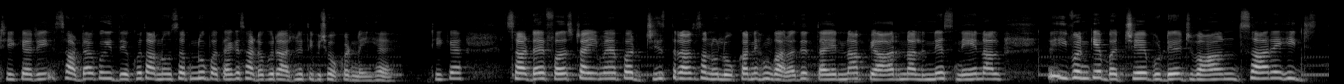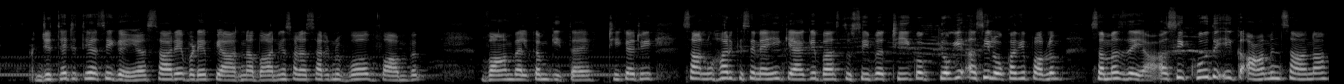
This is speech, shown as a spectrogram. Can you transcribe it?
ਠੀਕ ਹੈ ਜੀ, ਸਾਡਾ ਕੋਈ ਦੇਖੋ, ਤੁਹਾਨੂੰ ਸਭ ਨੂੰ ਪਤਾ ਹੈ ਕਿ ਸਾਡਾ ਕੋਈ ਰਾਜਨੀਤੀ ਪਿਛੋਕੜ ਨਹੀਂ ਹੈ। ਠੀਕ ਹੈ, ਸਾਡਾ ਇਹ ਫਸਟ ਟਾਈਮ ਹੈ, ਪਰ ਜਿਸ ਤਰ੍ਹਾਂ ਸਾਨੂੰ ਲੋਕਾਂ ਨੇ ਹੁੰਗਾਰਾ ਦਿੱਤਾ, ਇੰਨਾ ਪਿਆਰ ਨਾਲ, ਇੰਨੇ ਸਨੇਹ ਨਾਲ ਈਵਨ ਕਿ ਬੱਚੇ, ਬੁੱਢੇ, ਜਵਾਨ, ਸਾਰੇ ਹੀ ਜਿੱਥੇ ਜਿੱਥੇ ਅਸੀਂ ਗਏ ਹਾਂ, ਸਾਰੇ ਬੜੇ ਪਿਆਰ ਨਾਲ ਬਾਹਰ ਨੇ, ਸਾਡਾ ਸਾਰਿਆਂ ਨੇ ਬਹੁਤ ਵਾਰਮ ਵਾਰਮ ਵੈਲਕਮ ਕੀਤਾ ਹੈ, ਠੀਕ ਹੈ ਜੀ? ਸਾਨੂੰ ਹਰ ਕਿਸੇ ਨੇ ਇਹੀ ਕਿਹਾ ਕਿ ਬਸ ਤੁਸੀਂ ਬਸ ਠੀਕ ਹੋ, ਕਿਉਂਕਿ ਅਸੀਂ ਲੋਕਾਂ ਦੀ ਪ੍ਰੋਬਲਮ ਸਮਝਦੇ ਆ ਅਸੀਂ ਖੁਦ ਇੱਕ ਆਮ ਇਨਸਾਨ ਆ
